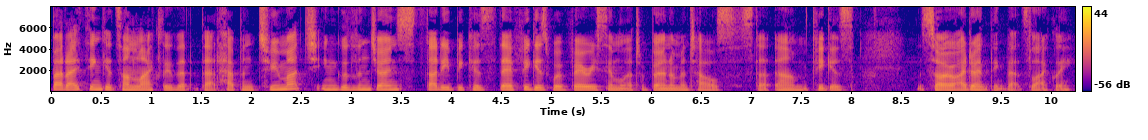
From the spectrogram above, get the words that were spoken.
but I think it's unlikely that that happened too much in Goodlin-Jones' study because their figures were very similar to Burnham et al.'s um, figures. So I don't think that's likely.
